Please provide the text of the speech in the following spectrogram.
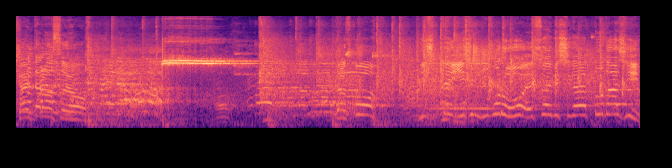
잘 따라왔어요. 자, 스코어 20대 26으로 SIBC가 또다시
